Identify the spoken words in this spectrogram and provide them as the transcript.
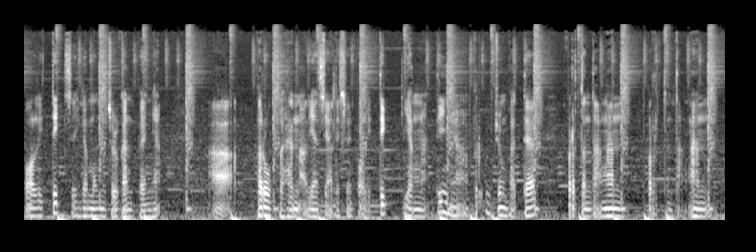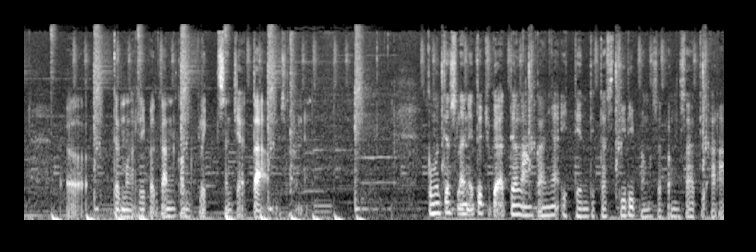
politik sehingga memunculkan banyak e, perubahan aliansi-aliansi politik yang nantinya berujung pada pertentangan pertentangan e, dan mengakibatkan konflik senjata misalnya Kemudian selain itu juga ada langkahnya identitas diri bangsa-bangsa di Arab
